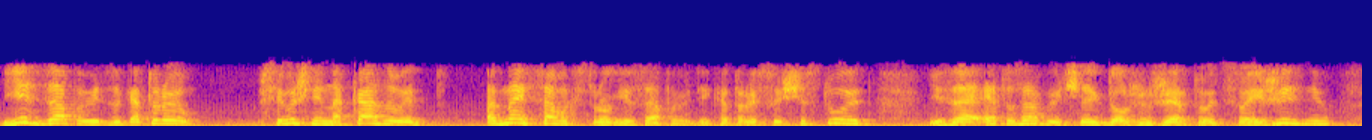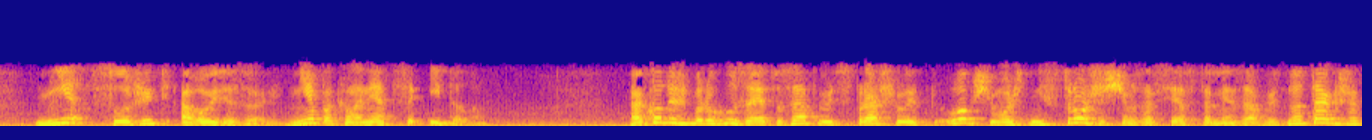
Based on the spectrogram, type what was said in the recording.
Есть заповедь, за которую Всевышний наказывает одна из самых строгих заповедей, которые существуют, и за эту заповедь человек должен жертвовать своей жизнью, не служить авойде зори, не поклоняться идолам. А Кодыш Баругу за эту заповедь спрашивает, в общем, может, не строже, чем за все остальные заповеди, но также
